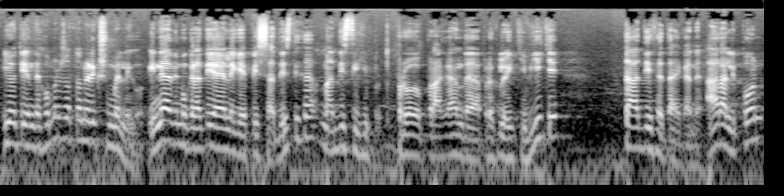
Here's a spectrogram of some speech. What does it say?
για ότι ενδεχομένως να τον ρίξουμε λίγο. Η Νέα Δημοκρατία έλεγε επίσης αντίστοιχα, με αντίστοιχη προπαγάνδα προεκλογική βγήκε, τα αντίθετα έκανε. Άρα λοιπόν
